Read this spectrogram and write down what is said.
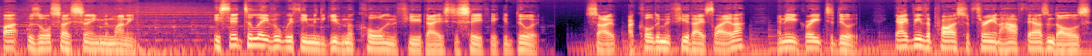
but was also seeing the money. He said to leave it with him and to give him a call in a few days to see if he could do it. So I called him a few days later and he agreed to do it. Gave me the price of $3,500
